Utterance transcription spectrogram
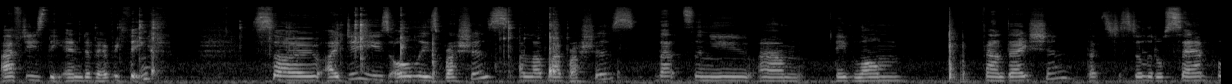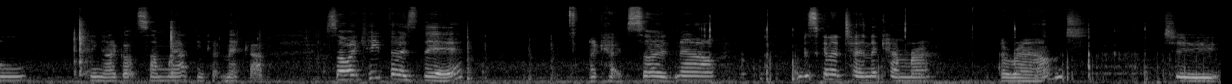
I have to use the end of everything. So I do use all these brushes. I love my brushes. That's the new um, Lom foundation. That's just a little sample thing I got somewhere, I think at Mecca. So I keep those there. Okay, so now I'm just going to turn the camera around to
